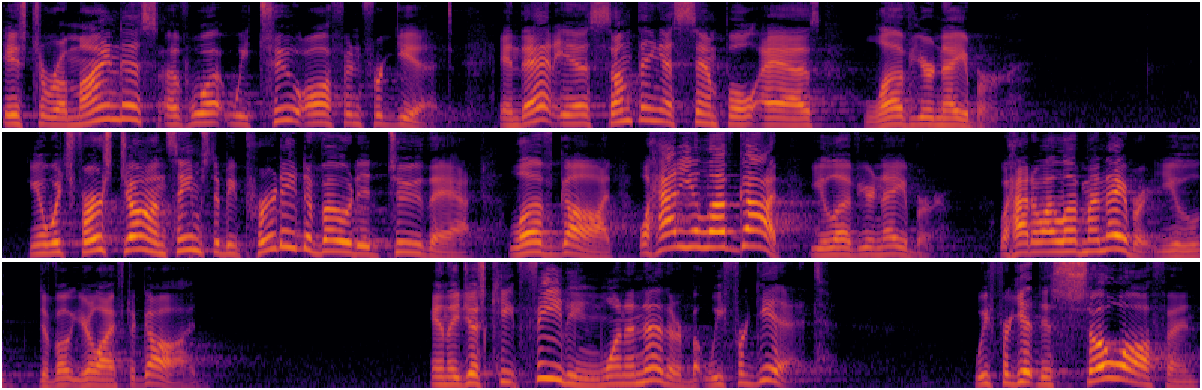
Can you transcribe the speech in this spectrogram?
is to remind us of what we too often forget, and that is something as simple as love your neighbor. You know, which First John seems to be pretty devoted to that. Love God. Well, how do you love God? You love your neighbor. Well, how do I love my neighbor? You devote your life to God. And they just keep feeding one another, but we forget. We forget this so often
